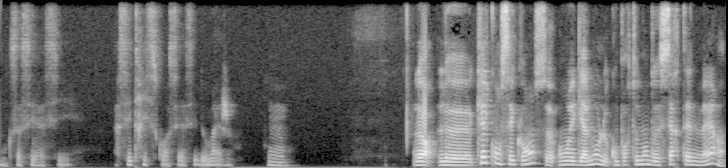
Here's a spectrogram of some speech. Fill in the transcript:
Donc ça c'est assez, assez triste, quoi. C'est assez dommage. Hmm. Alors, le, quelles conséquences ont également le comportement de certaines mères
